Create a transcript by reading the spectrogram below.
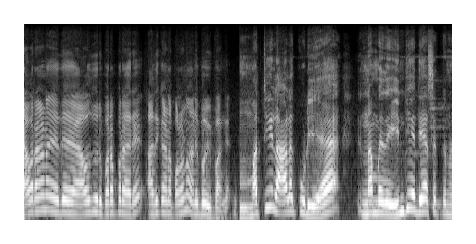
தவறான இது அவதூறு பரப்புறாரு. அதுக்கான பலனும் அனுபவிப்பாங்க. மத்தியில் ஆளக்கூடிய நம்ம இந்திய தேசத்தின்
